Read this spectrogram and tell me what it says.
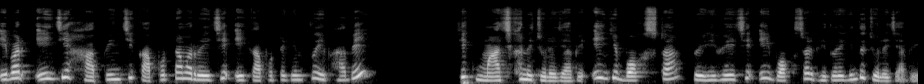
এবার এই যে হাফ ইঞ্চি কাপড়টা আমার রয়েছে, এই কাপড়টা কিন্তু এভাবে ঠিক মাঝখানে চলে যাবে। এই যে বক্সটা তৈরি হয়েছে, এই বক্সটার ভেতরে কিন্তু চলে যাবে।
